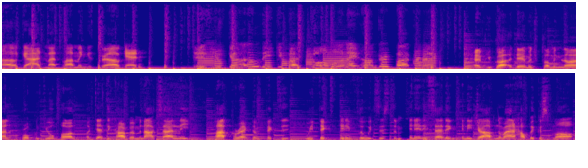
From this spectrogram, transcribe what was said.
Oh god, my plumbing is broken. If you've got a leaky pipe, call 1 800 Pipe Correct. Have you got a damaged plumbing line, a broken fuel pump, a deadly carbon monoxide leak? Pop Correct and fix it. We fix any fluid system in any setting, any job, no matter how big or small.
